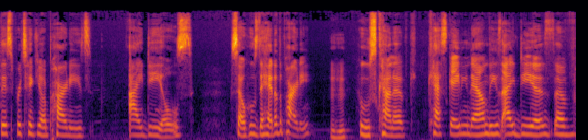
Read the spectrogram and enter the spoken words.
this particular party's ideals, so who's the head of the party, who's kind of cascading down these ideas of,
